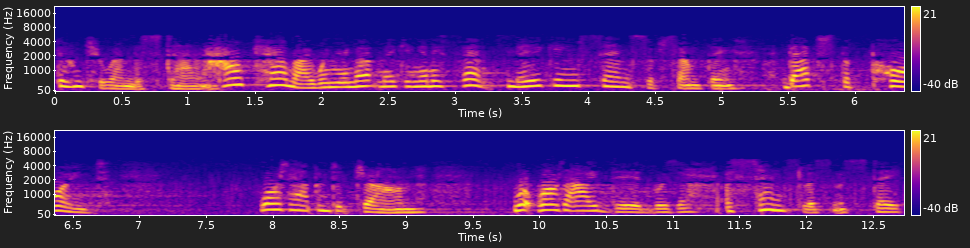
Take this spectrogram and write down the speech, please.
Don't you understand? How can I when you're not making any sense? Making sense of something. That's the point. What happened to John? What, what I did was a, a senseless mistake.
